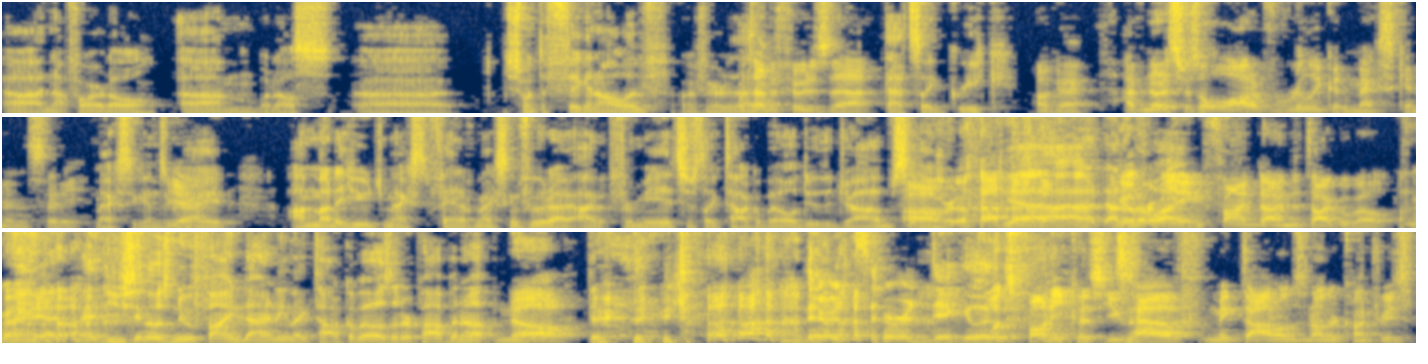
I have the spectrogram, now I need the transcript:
Uh, not far at all. Um, what else? Uh, just went to Fig and Olive. I don't know if you heard of What that. What type of food is that? That's like Greek. Okay. I've noticed there's a lot of really good Mexican in the city. Mexican's Yeah. great. I'm not a huge Mex- fan of Mexican food. I, I for me, it's just like Taco Bell do the job. So oh, really? yeah, I, I, don't know why. eating fine dine to Taco Bell. Right? Have you seen those new fine dining like Taco Bells that are popping up? no. They're they're, they're, ridiculous. well, it's funny because you have McDonald's in other countries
